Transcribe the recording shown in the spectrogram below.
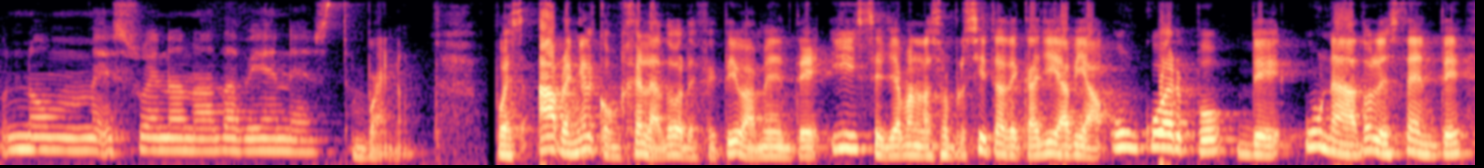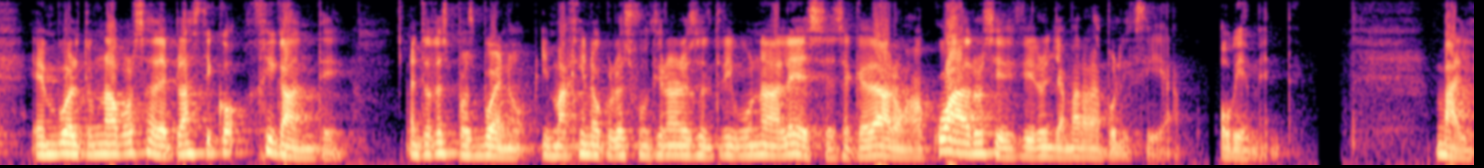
no me suena nada bien esto. Bueno, pues abren el congelador efectivamente y se llevan la sorpresita de que allí había un cuerpo de una adolescente envuelto en una bolsa de plástico gigante. Entonces, pues bueno, imagino que los funcionarios del tribunal ese se quedaron a cuadros y decidieron llamar a la policía, obviamente. Vale,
